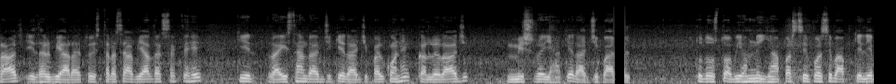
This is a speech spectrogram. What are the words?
राज इधर भी आ रहा है तो इस तरह से आप याद रख सकते हैं कि राजस्थान राज्य के राज्यपाल कौन है? कलराज मिश्र यहाँ के राज्यपाल। तो दोस्तों, अभी हमने यहाँ पर सिर्फ़ और सिर्फ़ आपके लिए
